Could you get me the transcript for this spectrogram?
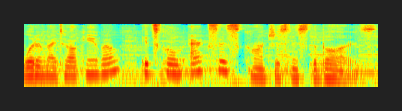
What am I talking about? It's called Access Consciousness the Bars.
